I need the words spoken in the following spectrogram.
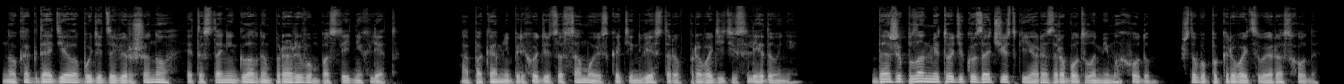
Но когда дело будет завершено, это станет главным прорывом последних лет. А пока мне приходится самой искать инвесторов, проводить исследования. Даже план-методику зачистки я разработала мимоходом, чтобы покрывать свои расходы.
